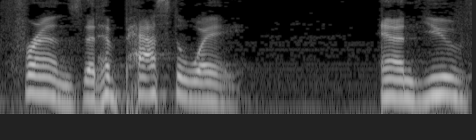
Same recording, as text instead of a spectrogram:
friends that have passed away and you've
